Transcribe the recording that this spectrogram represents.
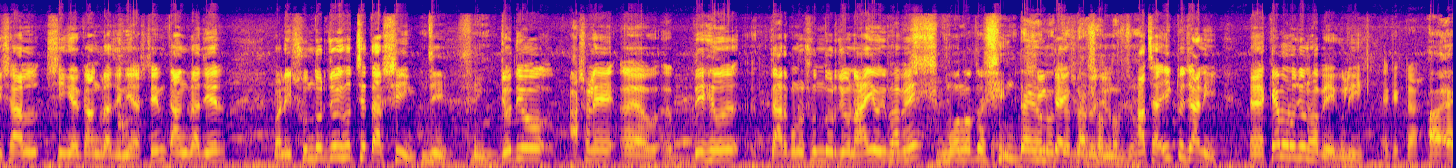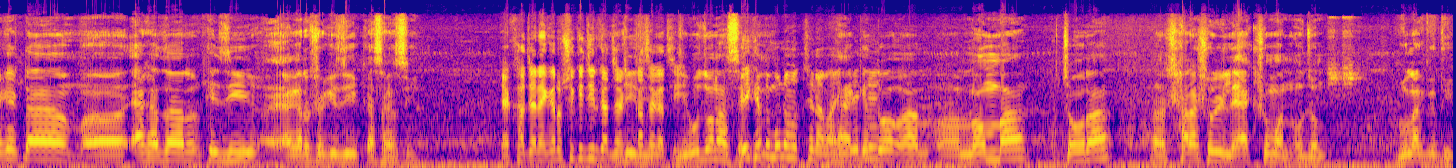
বিশাল সিংয়ের কাংরাজ নিয়ে আসছেন। কাংরাজের মানে সৌন্দর্যই হচ্ছে তার সিং। জি সিং। যদিও আসলে দেহে তার কোনো সৌন্দর্য নাই ওইভাবে। মূলত সিংটাই হলো তার সৌন্দর্য। সৌন্দর্য। আচ্ছা একটু জানি কেমন ওজন হবে এগুলি এক একটা? এক একটা এক হাজার কেজি এগারোশো কেজি কাছাকাছি। এক হাজার এগারোশো কেজির কাছাকাছি। ওজন আছে। দেখে তো মনে হচ্ছে না ভাই। হ্যাঁ কিন্তু লম্বা চওড়া সারা শরীরে এক সমান ওজন। গোলাকৃতি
